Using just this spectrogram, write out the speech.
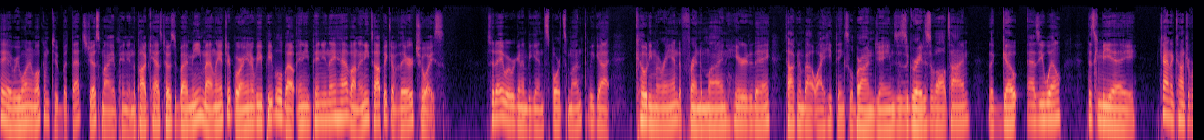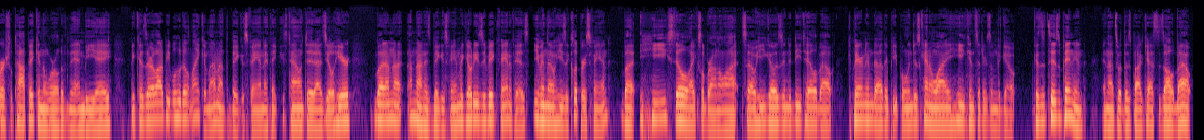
Hey everyone, and welcome to But That's Just My Opinion, the podcast hosted by me, Matt Lantrip, where I interview people about any opinion they have on any topic of their choice. Today, we're going to begin Sports Month, we got Cody Moran, a friend of mine, here today, talking about why he thinks LeBron James is the greatest of all time, the GOAT, as you will. This can be a kind of controversial topic in the world of the NBA because there are a lot of people who don't like him. I'm not the biggest fan. I think he's talented, as you'll hear, but I'm not. I'm not his biggest fan. But is a big fan of his, even though he's a Clippers fan. But he still likes LeBron a lot, so he goes into detail about comparing him to other people and just kind of why he considers him the goat because it's his opinion, and that's what this podcast is all about.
